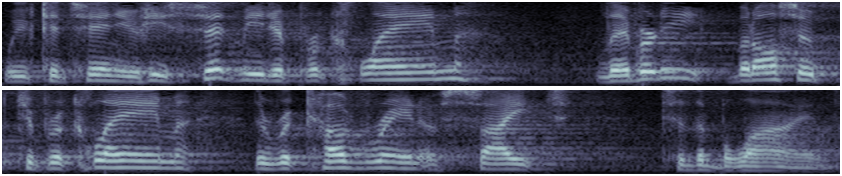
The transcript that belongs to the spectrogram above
We continue. He sent me to proclaim liberty, but also to proclaim the recovering of sight to the blind.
